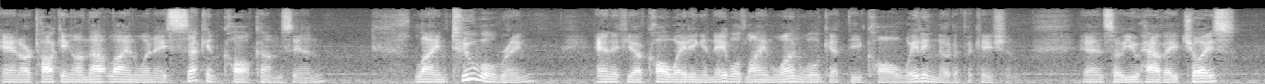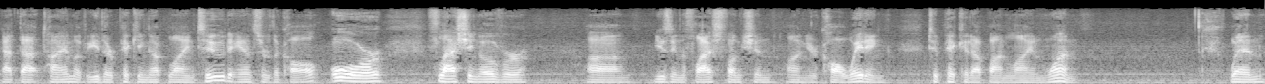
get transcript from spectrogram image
and are talking on that line when a second call comes in, line two will ring. And if you have call waiting enabled, line one will get the call waiting notification. And so you have a choice at that time of either picking up line two to answer the call or flashing over um, using the flash function on your call waiting to pick it up on line one. When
